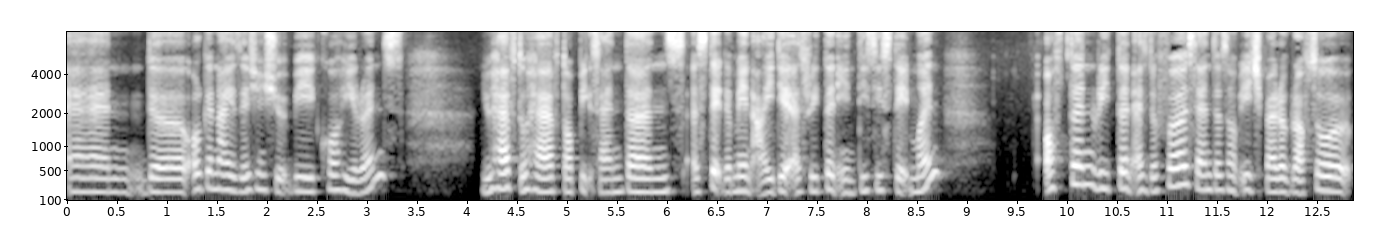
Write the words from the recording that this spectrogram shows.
and the organization should be coherent. You have to have topic sentence, state the main idea as written in thesis statement, often written as the first sentence of each paragraph. So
